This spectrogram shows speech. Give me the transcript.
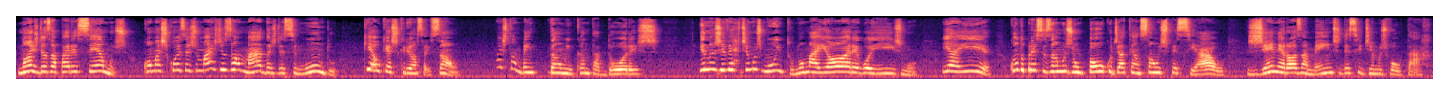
nós desaparecemos como as coisas mais desalmadas desse mundo, que é o que as crianças são, mas também tão encantadoras. E nos divertimos muito no maior egoísmo. E aí, quando precisamos de um pouco de atenção especial, generosamente decidimos voltar,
